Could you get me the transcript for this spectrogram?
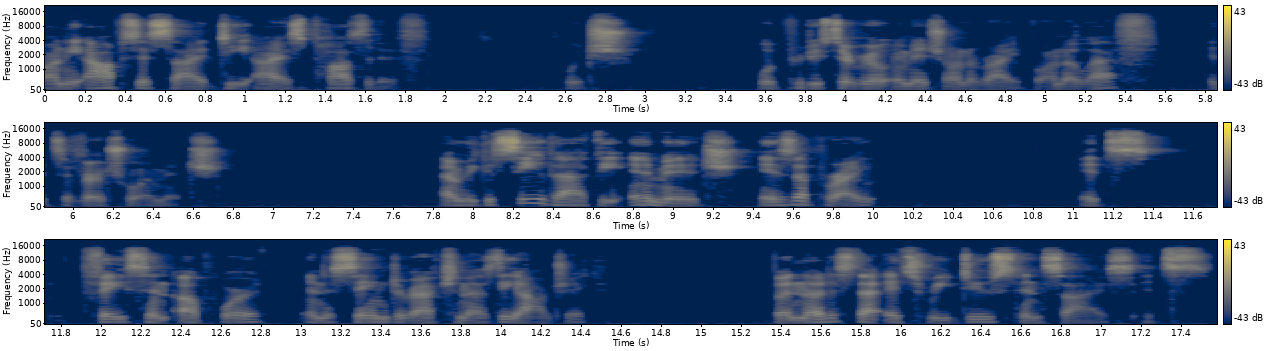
On the opposite side, di is positive, which would produce a real image on the right, but on the left, it's a virtual image. And we can see that the image is upright, it's facing upward in the same direction as the object, but notice that it's reduced in size, it's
